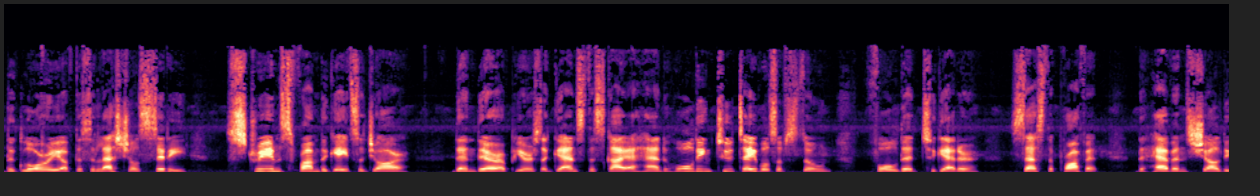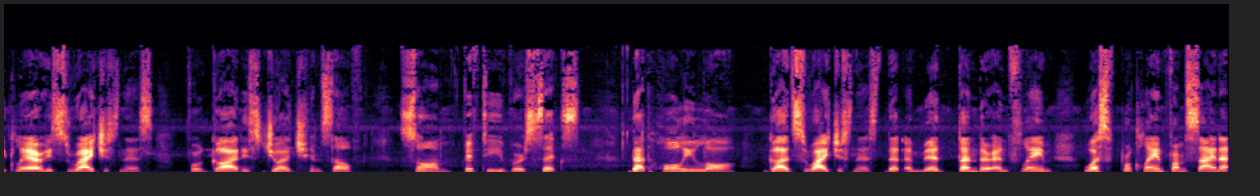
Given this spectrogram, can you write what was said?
The glory of the celestial city streams from the gates ajar. Then there appears against the sky a hand holding two tables of stone folded together. Says the prophet, The heavens shall declare his righteousness, for God is judge himself. Psalm 50, verse 6. That holy law, God's righteousness, that amid thunder and flame was proclaimed from Sinai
